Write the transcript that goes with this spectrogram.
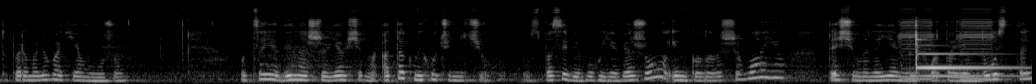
То перемалювати я можу. Оце єдине, що я ще маю. А так не хочу нічого. Спасибі Богу, я в'яжу, інколи вишиваю. Те, що в мене є, мені вистачає вдосталь.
